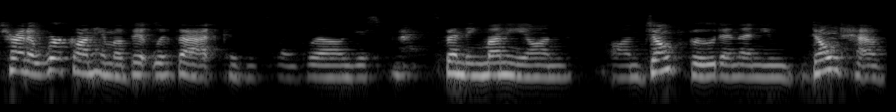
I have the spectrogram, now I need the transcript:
trying to work on him a bit with that because it's like, well, you're sp- spending money on on junk food and then you don't have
